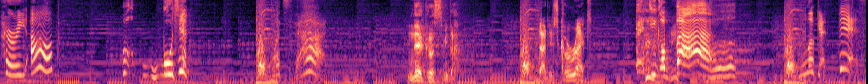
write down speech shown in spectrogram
Hurry up! 뭐지? 네, 그렇습니다. That is correct. 이거 봐. Look at this!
